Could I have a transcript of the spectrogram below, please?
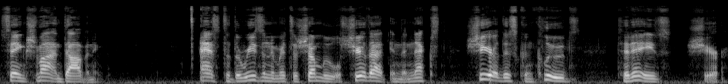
saying Shema and davening. As to the reason in Mitzvah Shem, we will share that in the next shiur. This concludes today's shiur.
